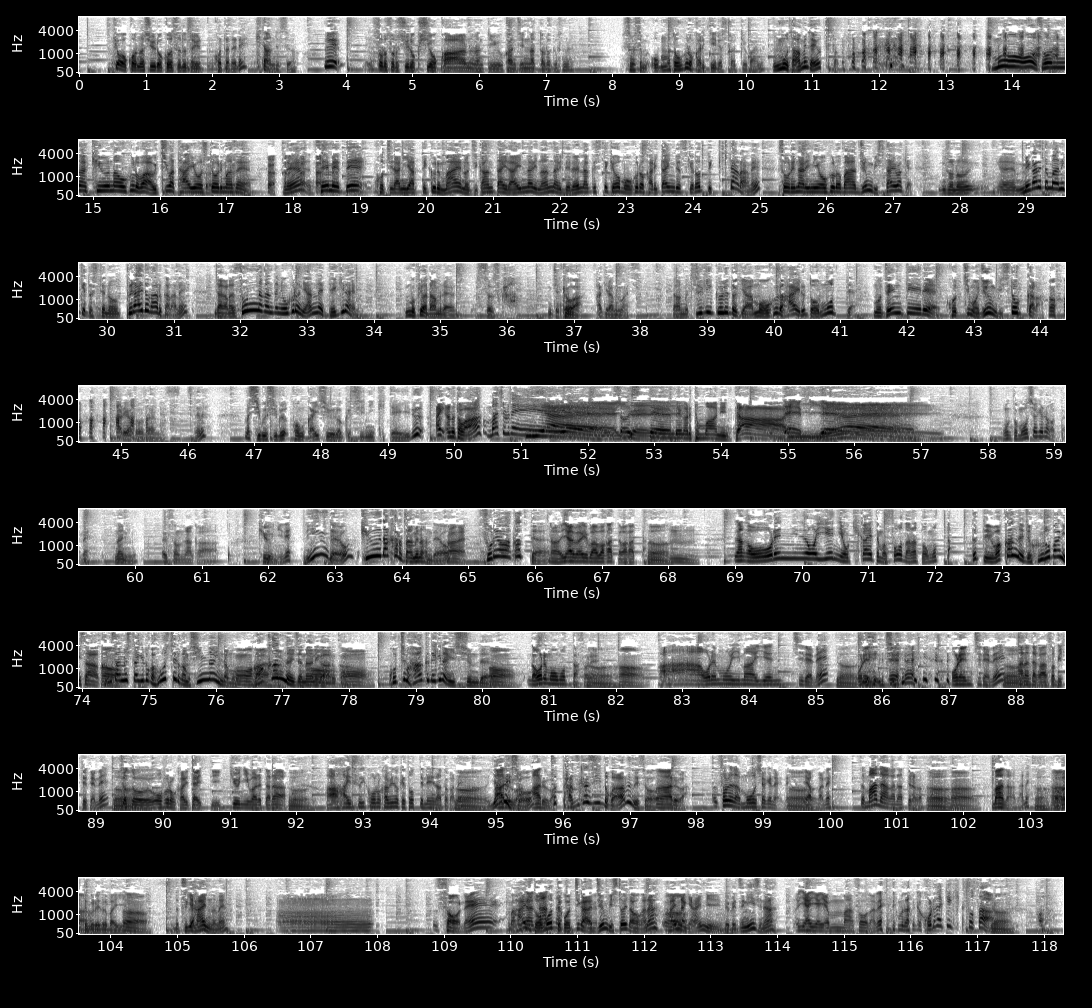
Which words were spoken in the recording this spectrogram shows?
今日この収録をするということでね、来たんですよ。で、そろそろ収録しようか、なんていう感じになったらですね。すいません、またお風呂借りていいですかっていうからね。もうダメだよって言ったの。もう、そんな急なお風呂は、うちは対応しておりません。ね、せめて、こちらにやってくる前の時間帯、LINE なりななりで連絡して今日もお風呂借りたいんですけどって来たらね、それなりにお風呂場準備したいわけ。その、えーメガネたマニケとしてのプライドがあるからね。だからそんな簡単にお風呂に案内できないの。もう今日はダメだよ。そうですか。じゃあ今日は諦めます。だからもう次来るときはもうお風呂入ると思って、もう前提でこっちも準備しとくから。ありがとうございます。つってね。まあ、渋々今回収録しに来ている。はい、あなたは？マッシュルでーすイエーイそして、メガネたまにだーですイエーイイほんと申し訳なかったね。何？えそのなんか、急にね。いいんだよ急だからダメなんだよ。はい。それは分かって。あいや、いや、わかったわかった。うんう。ん。なんか、俺の家に置き換えてもそうだなと思った。だって分かんないじゃん。風呂場にさ、かみさんの下着とか干してるかもしんないんだもん。うん分かんないじゃん、何があるかこっちも把握できない一瞬で。俺も思った、それ。ああ、俺も今、家んちでね。うん俺んちち。俺んちでね、うんあなたが遊び来ててね、うんちょっとお風呂借りたいって急に言われたら、うん。ああ、排水口の髪の毛取ってねえなとかね。うん。嫌でしょ？あるわ。ちょっと恥ずかしいとこあるでしょ？うんあるわ。それだ、申し訳ないね。うんやっぱね。それマナーがなってなかった。うんうんマナーだね。うん。分かってくれればいいうん。次入んのね。うーん。そうね。まあ入ると思ってこっちが準備しといた方がな。うん入んなきゃ入んにで別にいいしな。いやいやいや、まあそうだね。でもなんかこれだけ聞くとさ、うん。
